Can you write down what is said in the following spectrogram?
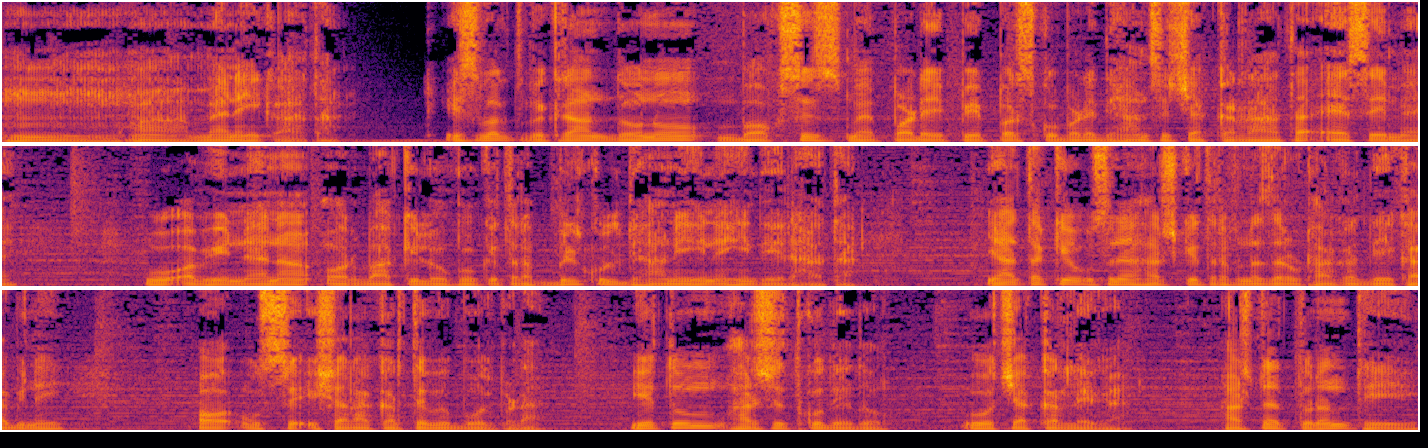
हम्म हाँ मैंने ही कहा था। इस वक्त विक्रांत दोनों बॉक्सेस में पड़े पेपर्स को बड़े ध्यान से चेक कर रहा था। ऐसे में वो अभी नैना और बाकी लोगों की तरफ़ बिल्कुल ध्यान ही नहीं दे रहा था। यहाँ तक कि उसने हर्ष की तरफ़ नज़र उठाकर देखा भी नहीं और उससे इशारा करते हुए बोल पड़ा, ये तुम हर्षित को दे दो, वो चेक कर लेगा। हर्ष ने तुरंत ही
